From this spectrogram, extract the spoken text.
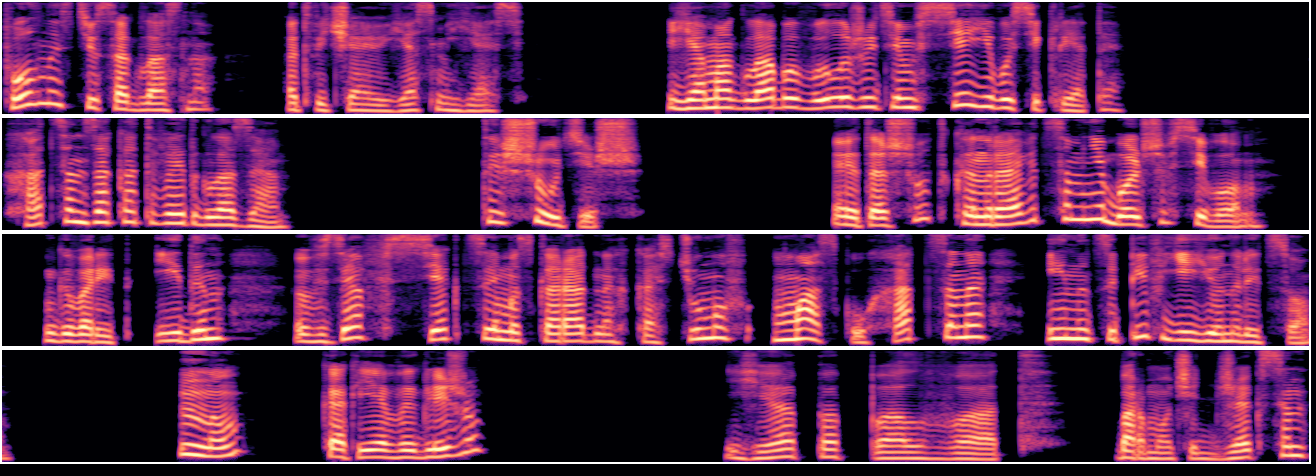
Полностью согласна, отвечаю я, смеясь. Я могла бы выложить им все его секреты. Хадсон закатывает глаза. «Ты шутишь». «Эта шутка нравится мне больше всего», — говорит Иден, взяв в секции маскарадных костюмов маску Хадсона и нацепив ее на лицо. «Ну, как я выгляжу?» «Я попал в ад», — бормочет Джексон,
